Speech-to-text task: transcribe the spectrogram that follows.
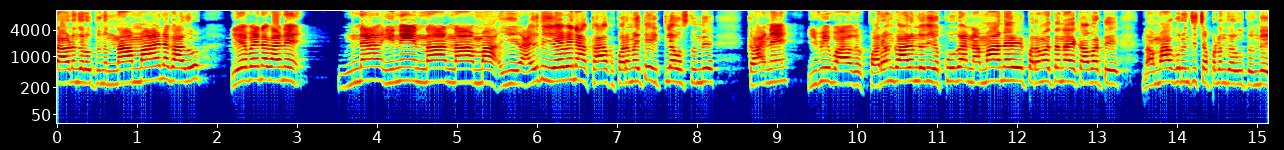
రావడం జరుగుతుంది. నామా అయినా కాదు ఏవైనా కానీ నా ఇని నా నా మా ఈ ఐదు ఏవైనా కాకు పరమైతే ఇట్లే వస్తుంది. కానీ ఇవి వా- పరం లేదు ఎక్కువగా నమా అనేవి పరమవుతున్నాయి కాబట్టి నమా గురించి చెప్పడం జరుగుతుంది.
